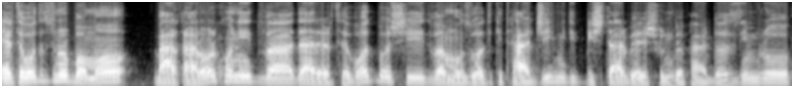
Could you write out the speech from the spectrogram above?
ارتباطتون رو با ما برقرار کنید و در ارتباط باشید و موضوعاتی که ترجیح می‌دید بیشتر بهشون بپردازیم رو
